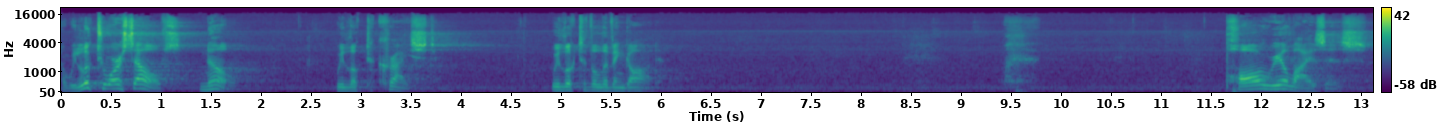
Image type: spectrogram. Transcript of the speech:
and we look to ourselves. No, we look to Christ. We look to the living God. Paul realizes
